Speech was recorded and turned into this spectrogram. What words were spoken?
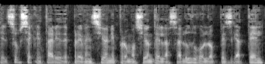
El subsecretario de Prevención y Promoción de la Salud, Hugo López Gatel,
